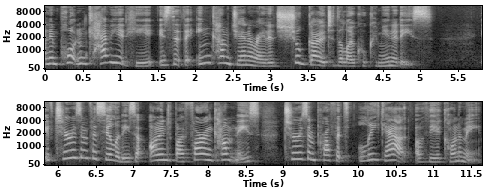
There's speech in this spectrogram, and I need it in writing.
An important caveat here is that the income generated should go to the local communities. If tourism facilities are owned by foreign companies, tourism profits leak out of the economy.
